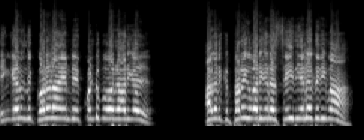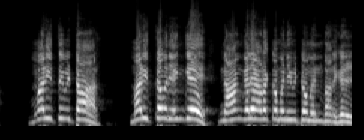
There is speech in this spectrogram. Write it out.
இங்கிருந்து கொரோனா என்று கொண்டு போகிறார்கள். அதற்கு பிறகு வருகிற செய்தி என்ன தெரியுமா? மறித்து விட்டார். மறித்தவர் எங்கே? நாங்களே அடக்கம் பண்ணிவிட்டோம் என்பார்கள்.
